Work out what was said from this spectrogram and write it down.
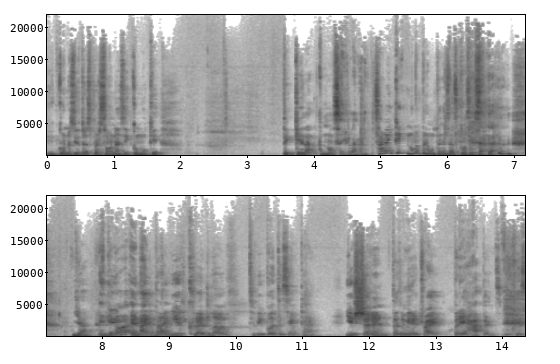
Y conocí otras personas y como que te queda, no sé, la verdad. ¿Saben qué? No me pregunten esas cosas. ya. And you know what? And I thought you could love two people at the same time. You shouldn't. Doesn't mean it's right, but it happens because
